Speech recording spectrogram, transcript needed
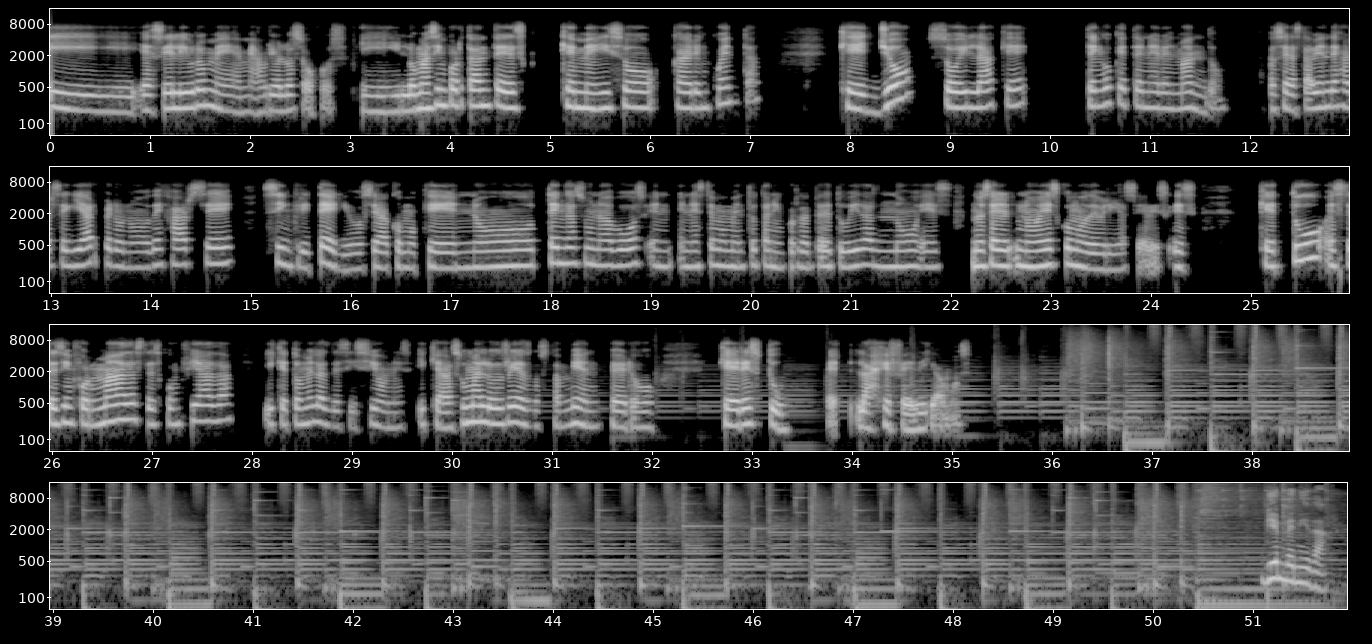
y ese libro me, me abrió los ojos. Y lo más importante es que me hizo caer en cuenta que yo soy la que tengo que tener el mando. O sea, está bien dejarse guiar, pero no dejarse sin criterio, o sea, como que no tengas una voz en, en este momento tan importante de tu vida, no es, no es, el, no es como debería ser, es, es que tú estés informada, estés confiada y que tome las decisiones y que asuma los riesgos también, pero que eres tú, eh, la jefe, digamos. Bienvenida.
